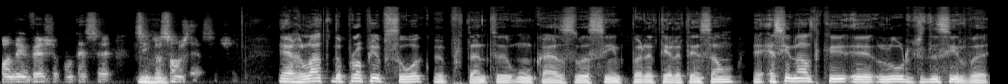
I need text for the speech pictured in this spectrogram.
quando em vez acontece situações uhum. dessas. É relato da própria pessoa, eh, portanto, um caso assim para ter atenção. É, é sinal de que eh, Lourdes de Silva,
